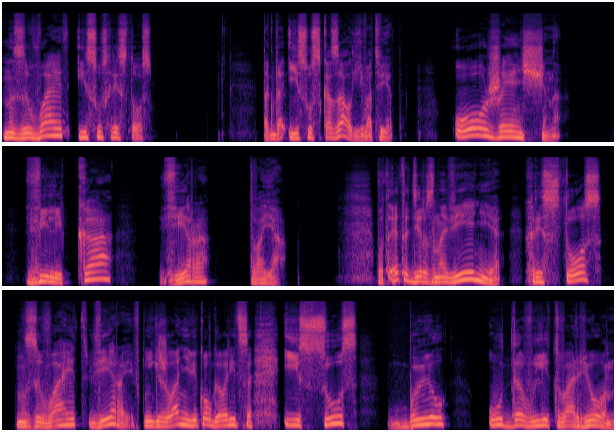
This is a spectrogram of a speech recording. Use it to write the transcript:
называет Иисус Христос. Тогда Иисус сказал ей в ответ, «О, женщина, велика вера твоя. Вот это дерзновение Христос называет верой. В книге «Желание веков» говорится, Иисус был удовлетворен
